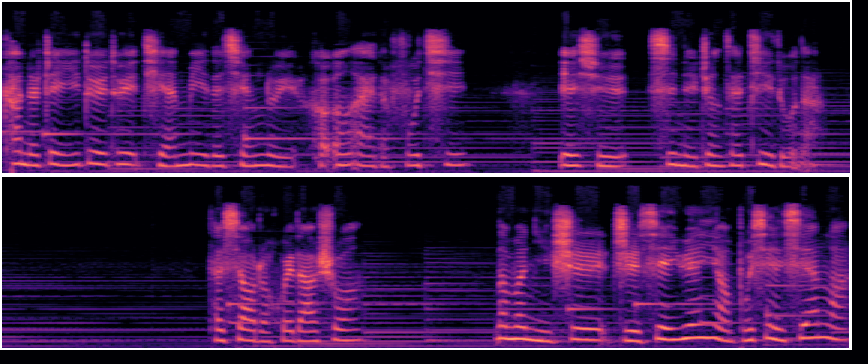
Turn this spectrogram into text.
看着这一对对甜蜜的情侣和恩爱的夫妻，也许心里正在嫉妒呢。”他笑着回答说：“那么你是只羡鸳鸯不羡仙了？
